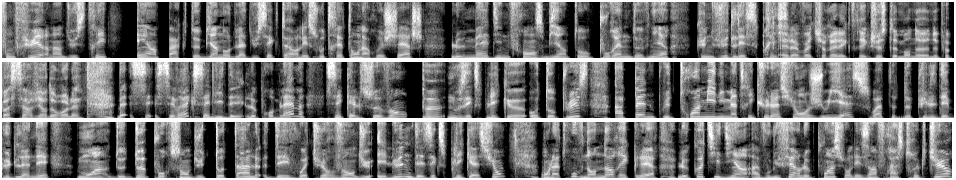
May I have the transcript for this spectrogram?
font fuir l'industrie et impactent bien au-delà du secteur les sous-traitants, la recherche. Le Made in France bientôt pourrait ne devenir qu'une vue de l'esprit. Et la voiture électrique, justement, ne, ne peut pas servir de relais? Ben, C'est vrai que c'est l'idée. Le problème, c'est qu'elle se vend peu, nous explique euh, Auto Plus. À peine plus de 3000 immatriculations en juillet, soit depuis le début de l'année, moins de 2% du total des voitures vendues. Et l'une des explications, on la trouve dans Nord Éclair. Le quotidien a voulu faire le point sur les infrastructures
